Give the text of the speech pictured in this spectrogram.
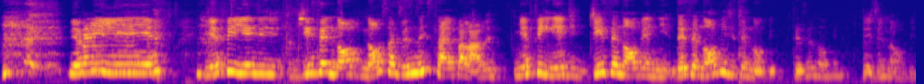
minha filhinha... Minha filhinha de 19... Nossa, às vezes nem sai a palavra. Minha filhinha de 19 aninhos... 19 ou 19? 19, né? 19.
